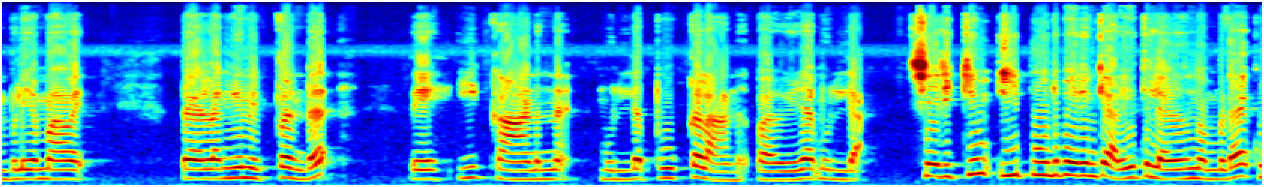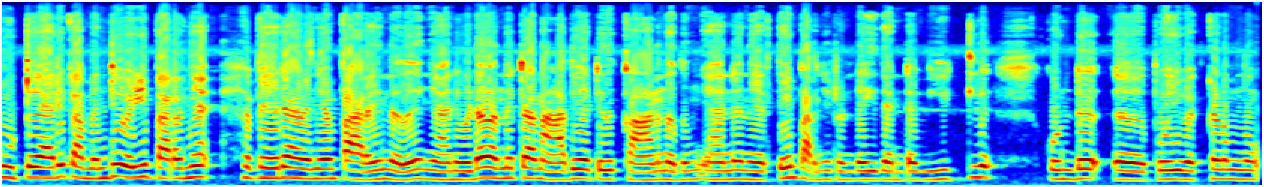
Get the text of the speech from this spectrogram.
അമ്പിളിയമ്മാവൻ തിളങ്ങി നിൽപ്പുണ്ട് ദേ ഈ കാണുന്ന മുല്ലപ്പൂക്കളാണ് പവിഴ മുല്ല ശരിക്കും ഈ പൂവിന്റെ പേര് എനിക്ക് അറിയത്തില്ലായിരുന്നു നമ്മുടെ കൂട്ടുകാർ കമന്റ് വഴി പറഞ്ഞ പേരാണ് ഞാൻ പറയുന്നത്. ഞാനിവിടെ വന്നിട്ടാണ് ആദ്യമായിട്ട് ഇത് കാണുന്നതും. ഞാൻ നേരത്തെയും പറഞ്ഞിട്ടുണ്ട് ഇത് എന്റെ വീട്ടിൽ കൊണ്ട് പോയി വെക്കണം എന്ന്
